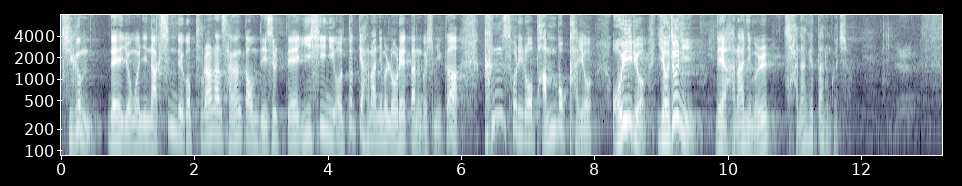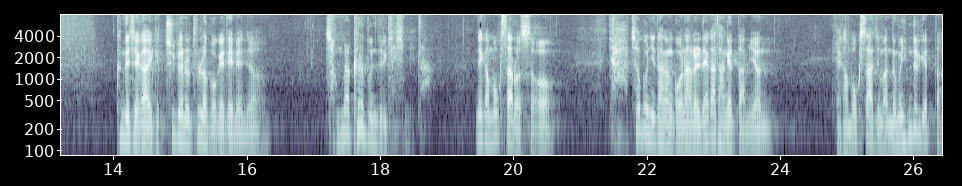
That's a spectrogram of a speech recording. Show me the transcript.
지금 내 영혼이 낙심되고 불안한 상황 가운데 있을 때 이 시인이 어떻게 하나님을 노래했다는 것입니까? 큰 소리로 반복하여 오히려 여전히 내 하나님을 찬양했다는 거죠. 근데 제가 이렇게 주변을 둘러보게 되면요. 정말 그런 분들이 계십니다. 내가 목사로서 야, 저분이 당한 고난을 내가 당했다면 내가 목사지만 너무 힘들겠다.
